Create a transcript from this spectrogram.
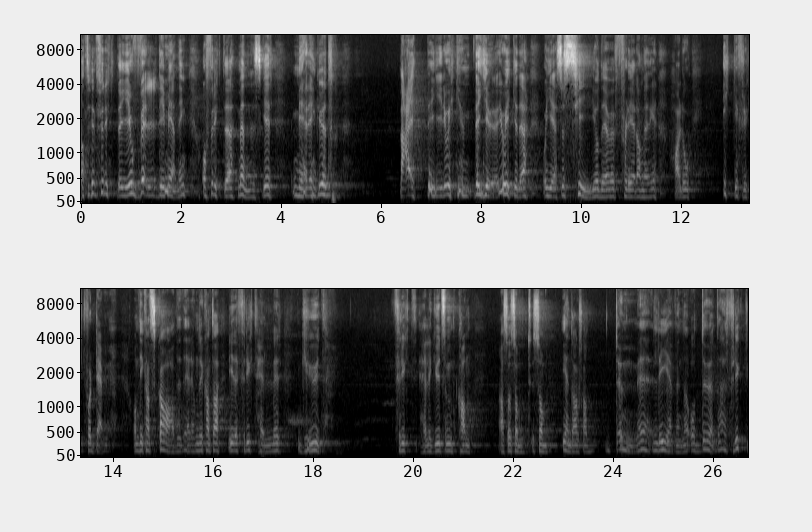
At vi frykter, gir jo veldig mening å frykte mennesker mer enn Gud. Nei, det, jo ikke, det, gjør jo ikke det. Og Jesus sier jo det ved flere anledninger. Hallo, ikke frykt for dem. Om de kan skade dere, om de kan ta lide frykt, heller Gud. Frykt heller Gud, som kan Altså som, som en dag skal dømme levende og døde. Frykt,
